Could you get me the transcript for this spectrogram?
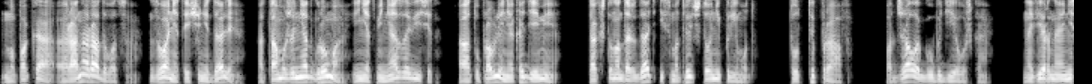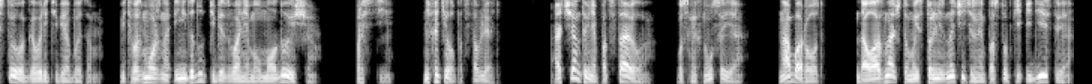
Но пока рано радоваться. Звание-то еще не дали. А там уже не от грома и не от меня зависит, а от управления академии. Так что надо ждать и смотреть, что они примут. Тут ты прав. Поджала губы девушка. Наверное, не стоило говорить тебе об этом. Ведь, возможно, и не дадут тебе звания, мол, молодой еще. Прости, не хотела подставлять. А чем ты меня подставила? Усмехнулся я. Наоборот. Дала знать, что мои столь незначительные поступки и действия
